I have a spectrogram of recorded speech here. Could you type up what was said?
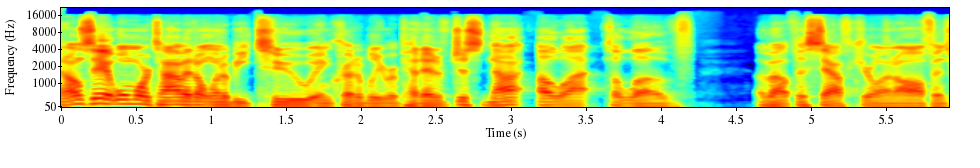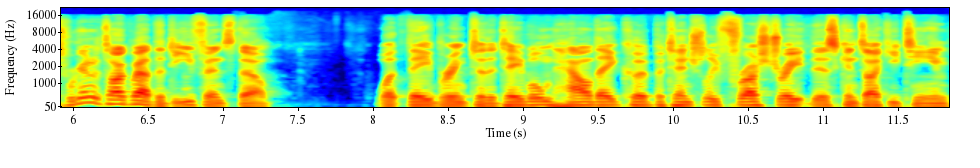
And I'll say it one more time. I don't want to be too incredibly repetitive. Just not a lot to love about the South Carolina offense. We're going to talk about the defense, though what they bring to the table and how they could potentially frustrate this Kentucky team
